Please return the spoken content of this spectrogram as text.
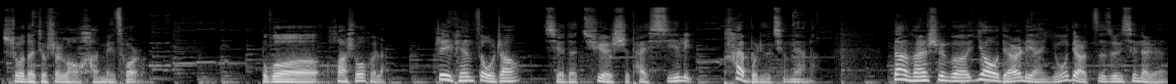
说的就是老韩没错了。不过话说回来，这篇奏章写的确实太犀利，太不留情面了。但凡是个要点脸、有点自尊心的人，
